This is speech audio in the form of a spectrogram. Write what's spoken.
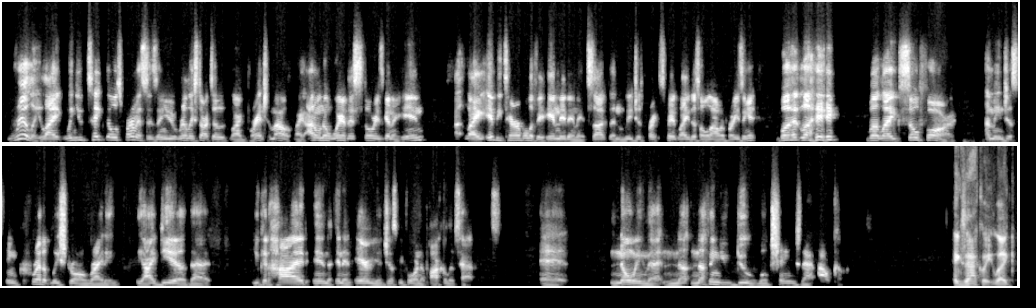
really, like when you take those premises and you really start to like branch them out, like I don't know where this story is gonna end. Uh, like it'd be terrible if it ended and it sucked and we just spent like this whole hour praising it. But like, but like so far, I mean, just incredibly strong writing. The idea that you could hide in in an area just before an apocalypse happens, and knowing that no, nothing you do will change that outcome. Exactly. Like,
